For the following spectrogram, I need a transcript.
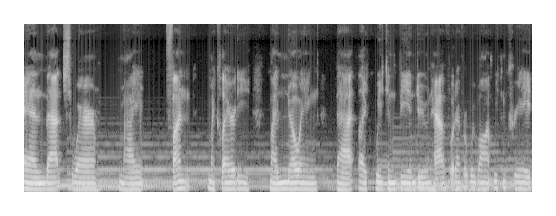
And that's where my fun my clarity my knowing that like we can be and do and have whatever we want. We can create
